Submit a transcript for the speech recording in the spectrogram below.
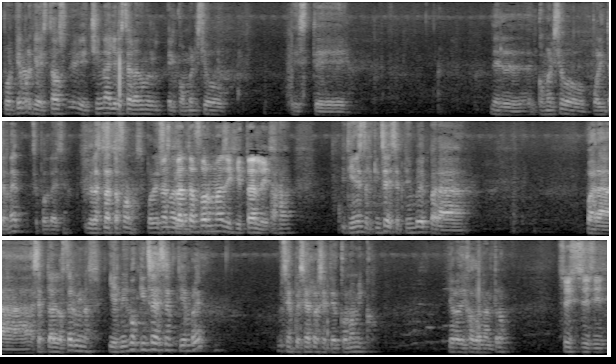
¿Por qué? Porque Estados, eh, China ya le está ganando el, el comercio, este, del el comercio por internet, se podría decir, de las plataformas. Por eso Las de plataformas digitales. Ajá. Y tiene hasta el 15 de septiembre para, para aceptar los términos. Y el mismo 15 de septiembre se empezó el reseteo económico. Ya lo dijo Donald Trump. Sí, sí, sí.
